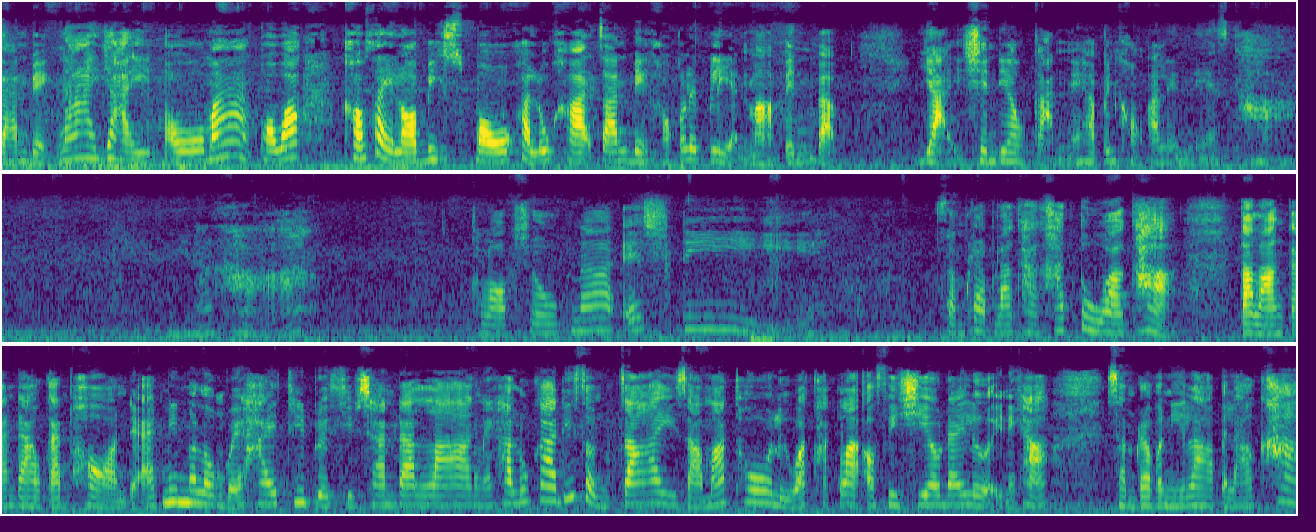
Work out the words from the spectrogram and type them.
จานเบรกหน้าใหญ่โตมาก เพราะว่าเขาใส่ล้อ Big Spoke ค่ะลูกค้าจานเบรกเขาก็เลยเปลี่ยนมาเป็นแบบใหญ่เช่นเดียวกันนะคะเป็นของ a r l e n e s ค่ะ นี่นะคะ ครอบโชคหน้า HD สำหรับราคาค่าตัวค่ะ ตารางการดาวน์การผ่อนเดี๋ยวแอดมินมาลงไว้ให้ที่ description ด้านล่างนะคะ ลูกค้าที่สนใจสามารถโทรหรือว่าทักไลน์ Official ได้เลยนะคะสำหรับวันนี้ลาไปแล้วค่ะ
